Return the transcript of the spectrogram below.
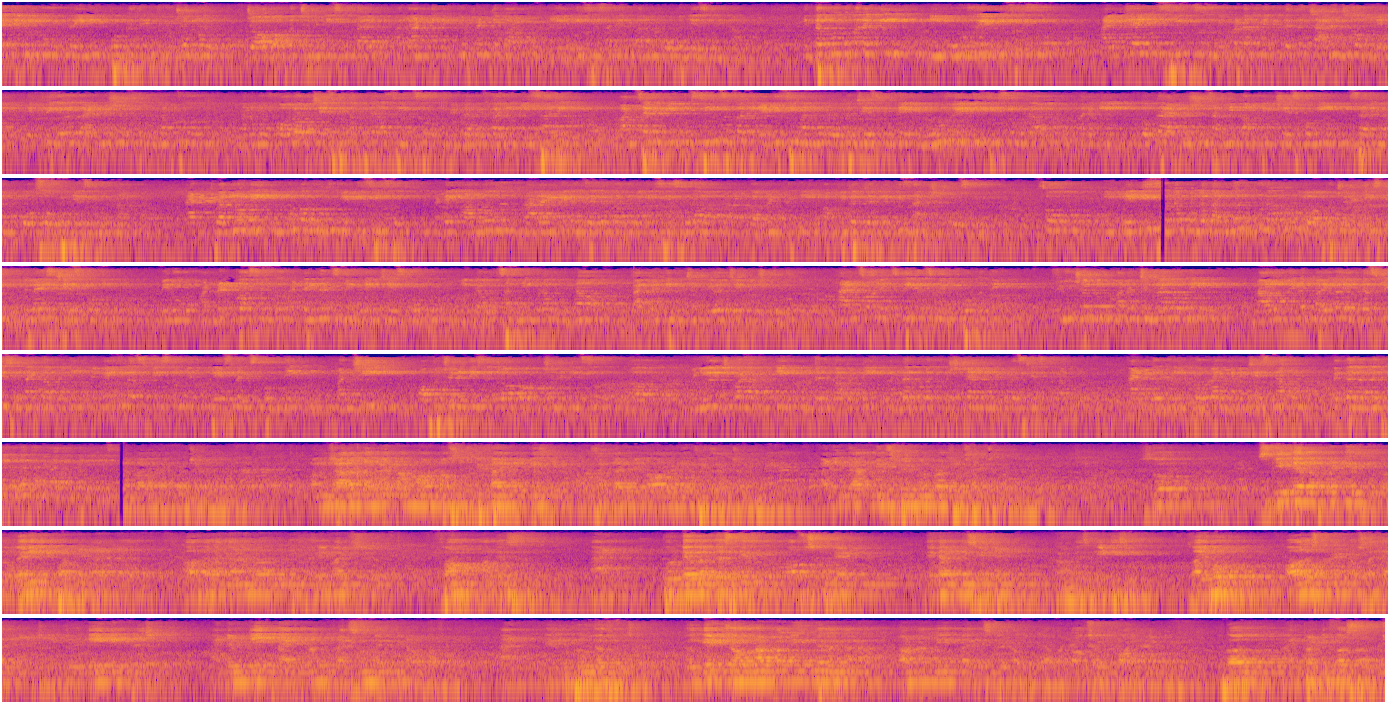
80 travel cycle now out of 65 80 and that will all in 6 century. And India needs to remember So, skill development is very important and uh, our Telangana government is very much uh, firm on this. And to develop the skill of student, they have initiated this ATC. So I hope all students of Sakya University will take interest and they will take maximum, maximum benefit out of improve their future. You will get job not only in Telangana, not only by the state of India, but also in foreign countries. Because in 21st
